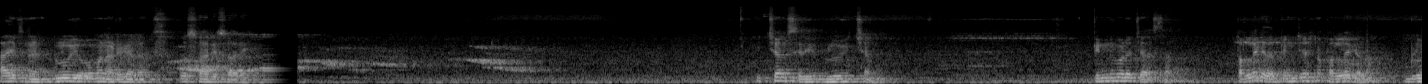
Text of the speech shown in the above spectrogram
హాయ్ ఫ్రెండ్ బ్లూ ఇవ్వమని అడగాల. ఓ సారీ సారీ. ఇచ్చాను సిరి బ్లూ ఇచ్చాను. పిన్ కూడా చేస్తాను పర్లే కదా పిన్ చేసినా పర్లే కదా. బ్లూ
